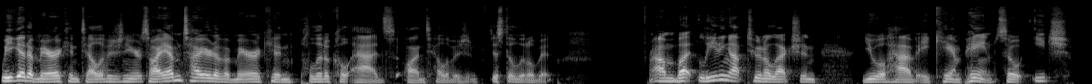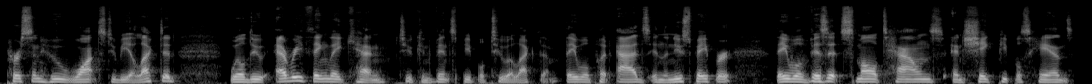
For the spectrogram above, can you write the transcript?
we get american television here so i am tired of american political ads on television just a little bit. Um, but leading up to an election you will have a campaign. So each person who wants to be elected will do everything they can to convince people to elect them. They will put ads in the newspaper. They will visit small towns and shake people's hands.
